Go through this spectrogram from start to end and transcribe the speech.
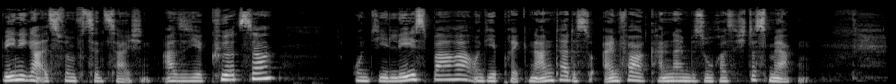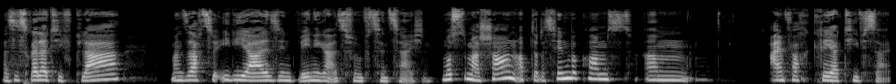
weniger als 15 Zeichen. Also je kürzer und je lesbarer und je prägnanter, desto einfacher kann dein Besucher sich das merken. Das ist relativ klar. Man sagt, so ideal sind weniger als 15 Zeichen. Musst du mal schauen, ob du das hinbekommst. Ähm, einfach kreativ sein.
